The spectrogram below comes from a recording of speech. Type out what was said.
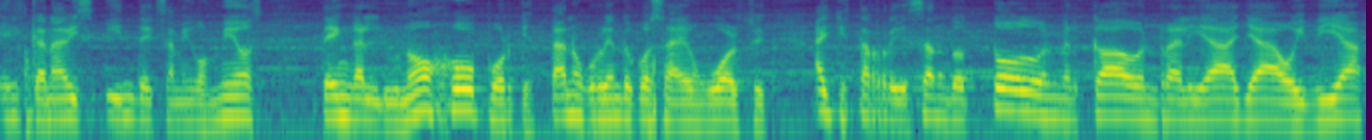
el Cannabis Index, amigos míos, ténganle un ojo porque están ocurriendo cosas en Wall Street. Hay que estar revisando todo el mercado en realidad ya hoy día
